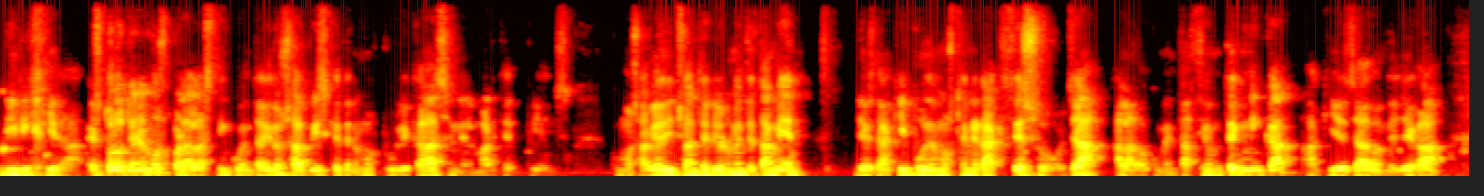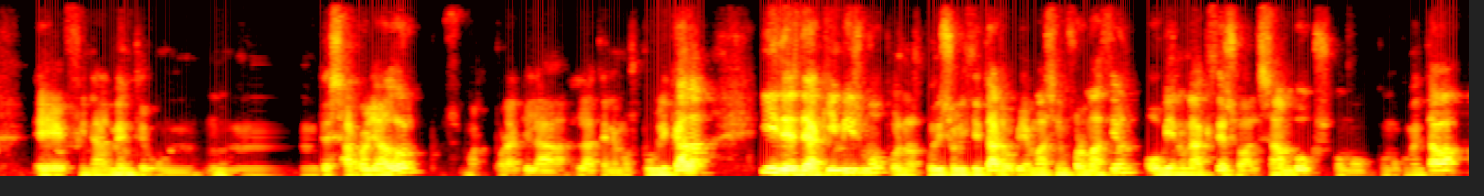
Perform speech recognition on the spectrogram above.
dirigida. Esto lo tenemos para las 52 APIs que tenemos publicadas en el Marketplace. Como os había dicho anteriormente también, desde aquí podemos tener acceso ya a la documentación técnica. Aquí es ya donde llega eh, finalmente un, desarrollador. Pues, bueno, por aquí la, tenemos publicada. Y desde aquí mismo pues nos podéis solicitar o bien más información o bien un acceso al sandbox, como, como comentaba,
